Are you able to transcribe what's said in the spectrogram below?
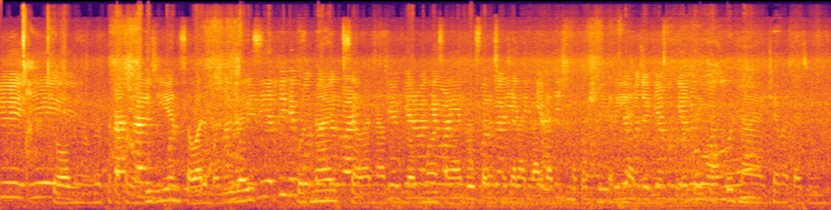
તો અમે ઊંઘી જઈએ સવારે મળીએ ગાઈસ ગુડ નાઇટ સવારના બ્લોગમાં સવારના સરસ મજાના દ્વારકાધીશના દર્શન કરી ગુડ નાઇટ જય માતાજી.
